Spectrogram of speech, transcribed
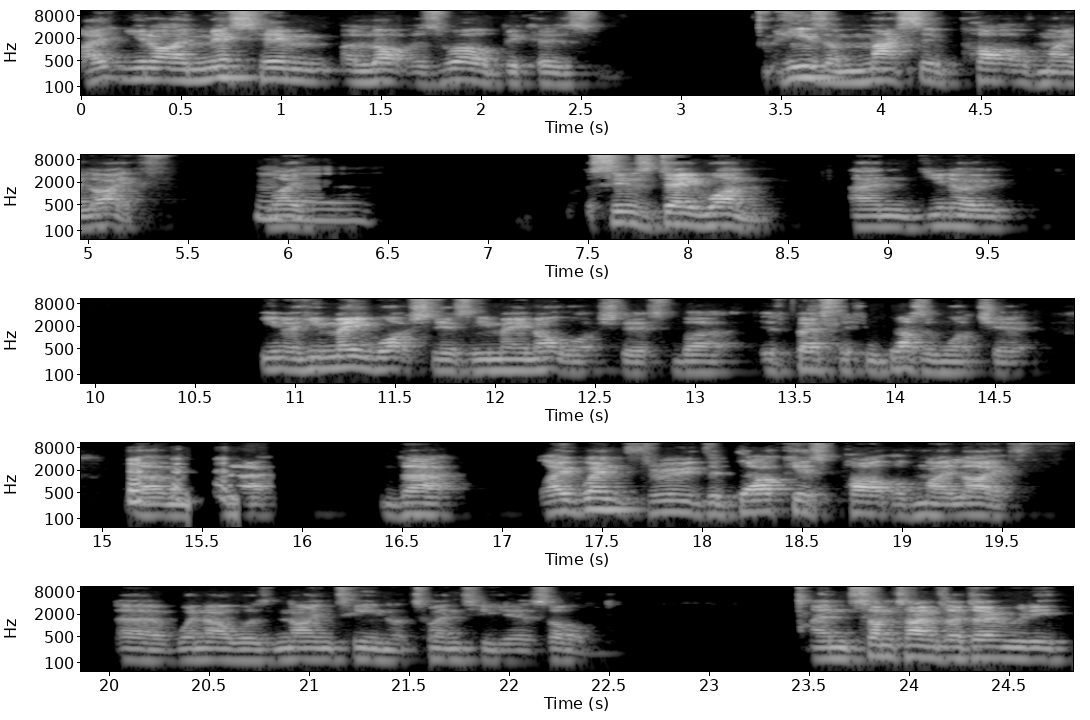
I you know, I miss him a lot as well because he's a massive part of my life. Mm-hmm. Like since day one. And you know, you know, he may watch this, he may not watch this, but it's best if he doesn't watch it. Um, that, that, I went through the darkest part of my life uh, when I was 19 or 20 years old. And sometimes I don't really,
